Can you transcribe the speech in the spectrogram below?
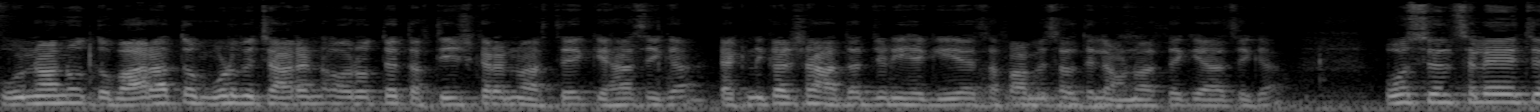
ਉਹਨਾਂ ਨੂੰ ਦੁਬਾਰਾ ਤੋਂ ਮੁੜ ਵਿਚਾਰਨ ਔਰ ਉੱਤੇ ਤਫਤੀਸ਼ ਕਰਨ ਵਾਸਤੇ ਕਿਹਾ ਸੀਗਾ। ਟੈਕਨੀਕਲ ਸ਼ਹਾਦਤ ਜਿਹੜੀ ਹੈਗੀ ਹੈ ਸਫਾ ਮਿਸਲ ਤੇ ਲਿਆਉਣ ਵਾਸਤੇ ਕਿਹਾ ਸੀਗਾ। ਉਸ ਸਿਲਸਿਲੇ 'ਚ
